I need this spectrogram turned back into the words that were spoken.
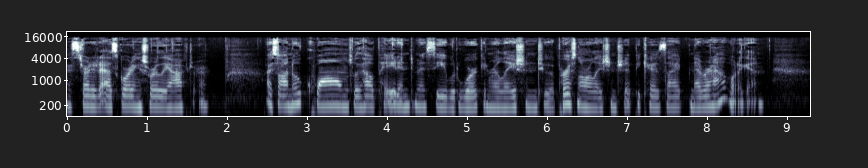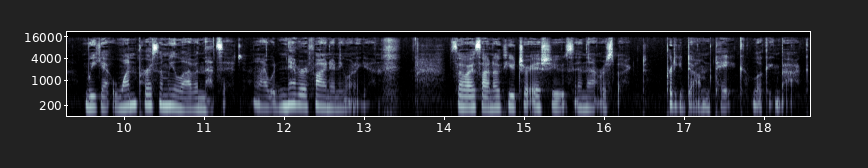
I started escorting shortly after. I saw no qualms with how paid intimacy would work in relation to a personal relationship because I'd never have one again. We get one person we love and that's it, and I would never find anyone again. so I saw no future issues in that respect. Pretty dumb take looking back.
